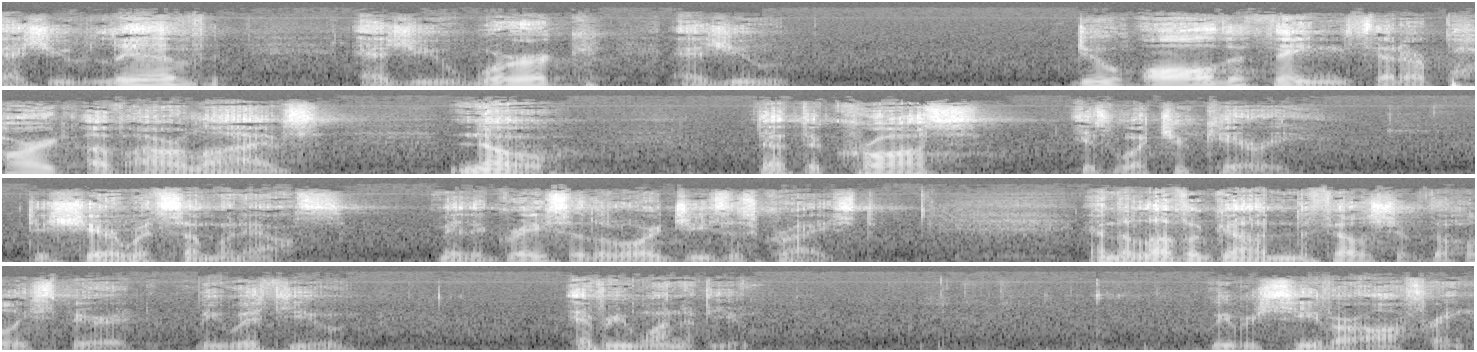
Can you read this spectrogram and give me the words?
as you live, as you work, as you do all the things that are part of our lives. Know that the cross is what you carry to share with someone else. May the grace of the Lord Jesus Christ and the love of God and the fellowship of the Holy Spirit be with you, every one of you. We receive our offering.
